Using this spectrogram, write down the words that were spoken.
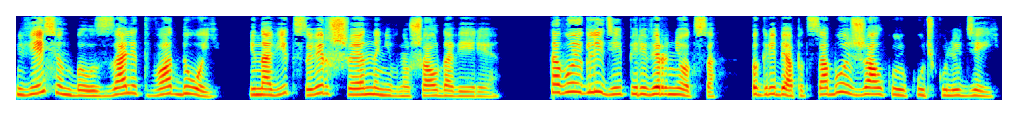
Весь он был залит водой и на вид совершенно не внушал доверия. Того и гляди, перевернется, погребя под собой жалкую кучку людей.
